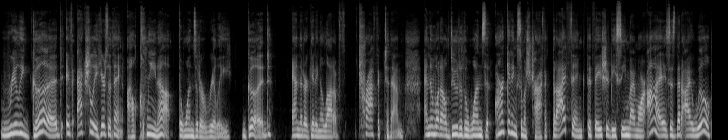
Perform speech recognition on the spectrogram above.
really good. If actually, here's the thing, I'll clean up the ones that are really good and that are getting a lot of traffic to them. And then what I'll do to the ones that aren't getting so much traffic, but I think that they should be seen by more eyes, is that I will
